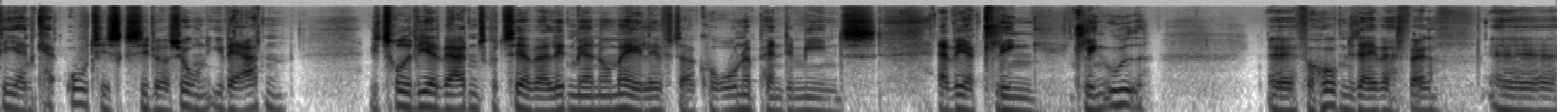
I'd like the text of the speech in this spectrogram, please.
Det er en kaotisk situation i verden. Vi troede lige, at verden skulle til at være lidt mere normal efter coronapandemiens er ved at klinge, klinge ud. Øh, forhåbentlig da i hvert fald. Øh,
